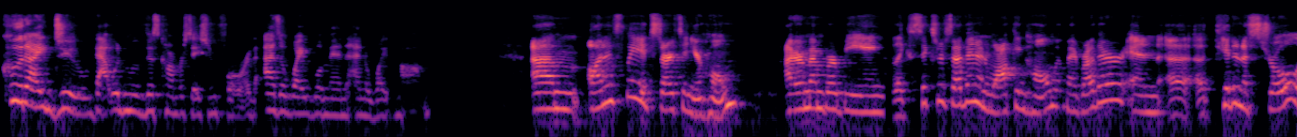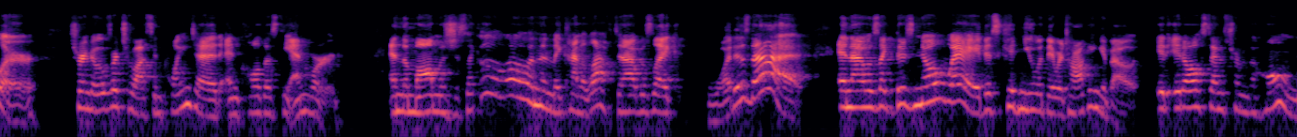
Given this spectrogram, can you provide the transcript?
could I do that would move this conversation forward as a white woman and a white mom? Um, honestly, it starts in your home. I remember being like six or seven and walking home with my brother, and a, a kid in a stroller turned over to us and pointed and called us the N word. And the mom was just like, oh, oh, and then they kind of left. And I was like, what is that? And I was like, there's no way this kid knew what they were talking about. It, it all stems from the home,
